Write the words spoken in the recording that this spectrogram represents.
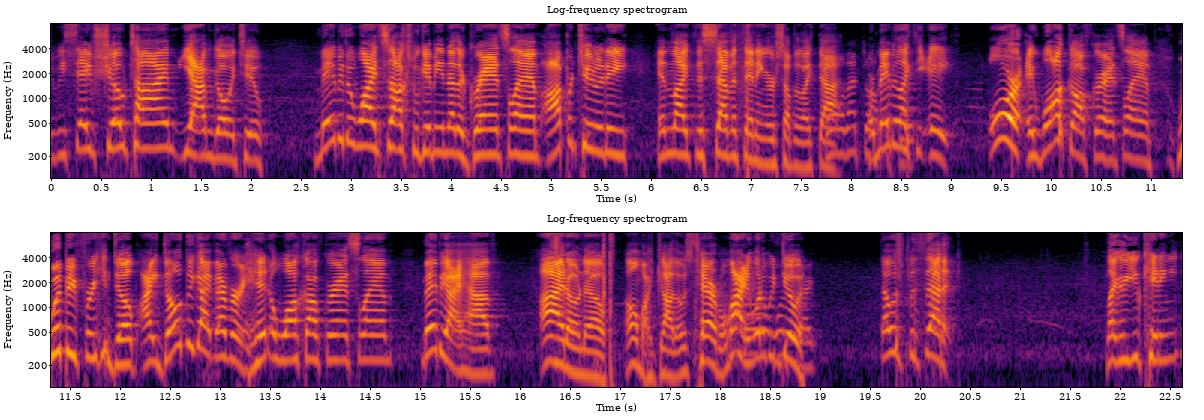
Do we save Showtime? Yeah, I'm going to. Maybe the White Sox will give me another Grand Slam opportunity in like the seventh inning or something like that. Oh, or maybe like the eighth. Or a walk-off Grand Slam would be freaking dope. I don't think I've ever hit a walk-off Grand Slam. Maybe I have. I don't know. Oh my god, that was terrible. Marty, what are we doing? That was pathetic. Like, are you kidding me?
